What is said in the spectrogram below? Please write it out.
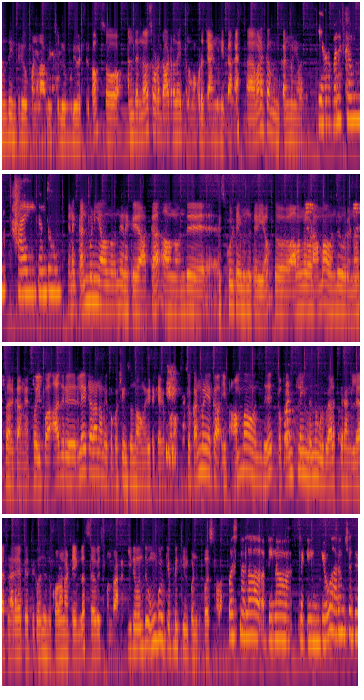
வந்து இன்டர்வியூ பண்ணலாம் அப்படின்னு சொல்லி முடிவு எடுத்திருக்கோம். ஸோ அந்த நர்ஸோட டாட்டர் தான் இப்போ நம்ம கூட ஜாயின் பண்ணியிருக்காங்க. வணக்கம் கண்மணி அவர் வணக்கம். ஹாய் நந்து. எனக்கு கண்மணி அவங்க வந்து எனக்கு அக்கா. அவங்க வந்து ஸ்கூல் டைம்ல இருந்து தெரியும். ஸோ அவங்களோட அம்மா வந்து ஒரு நர்ஸா இருக்காங்க. ஸோ இப்போ அது ரிலேட்டடா நம்ம இப்போ கொஸ்டின்ஸ் வந்து அவங்க கிட்ட கேட்க போறோம். ஸோ கண்மணி அக்கா இப்போ அம்மா வந்து இப்போ ஃப்ரண்ட் லைன்ல இருந்து உங்களுக்கு வேலை செய்யறாங்க இல்லையா? நிறைய பேருக்கு வந்து இந்த கொரோனா டைம்ல சர்வீஸ் பண்றாங்க. இது வந்து உங்களுக்கு எப்படி ஃபீல் பண்ணுது பர்சனலா பர்சனலா அப்படின்னா லைக் எங்கேயோ ஆரம்பிச்சது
